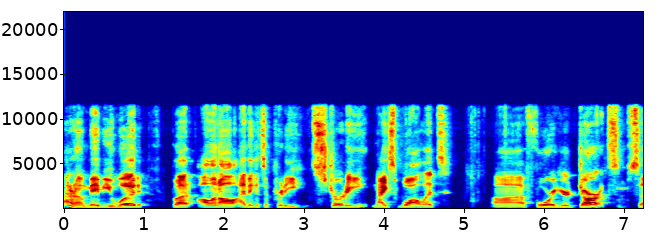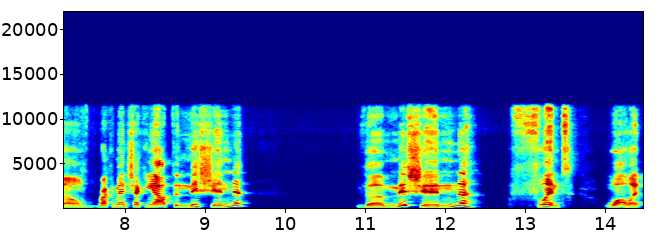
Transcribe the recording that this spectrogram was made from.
I don't know, maybe you would, but all in all, I think it's a pretty sturdy, nice wallet uh, for your darts. So recommend checking out the Mission, the Mission Flint wallet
